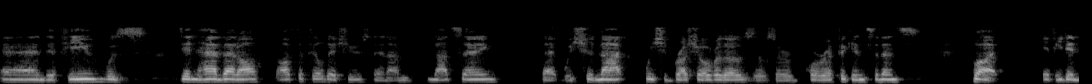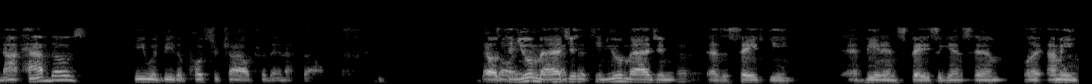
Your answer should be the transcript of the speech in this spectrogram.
And if he was didn't have that off off the field issues, then I'm not saying that we should not we should brush over those. Those are horrific incidents. But if he did not have those, he would be the poster child for the NFL. That's can you imagine? Can you imagine as a safety being in space against him? Like, I mean,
